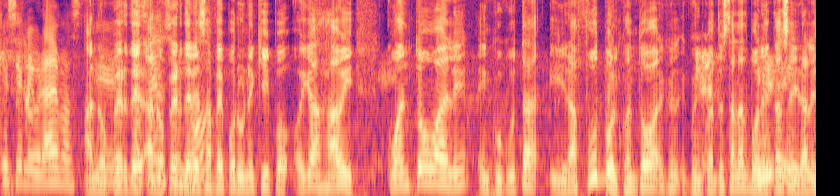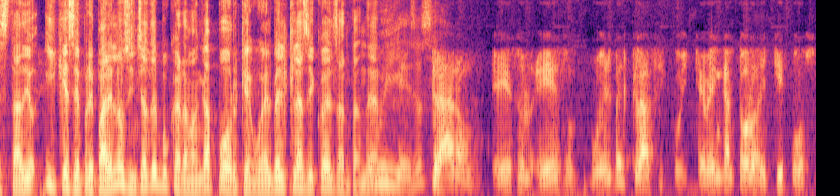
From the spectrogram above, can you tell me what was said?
que celebra además. A no este perder, a no perder ¿no? esa fe por un equipo. Oiga, Javi, ¿cuánto vale en Cúcuta ir a fútbol? ¿Cuánto, va- ¿En cuánto están las boletas a ir al estadio? Y que se preparen los hinchas del Bucaramanga porque vuelve el clásico del Santander. Uy, eso sí. Claro, eso, eso, vuelve el clásico y que vengan todos los equipos,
